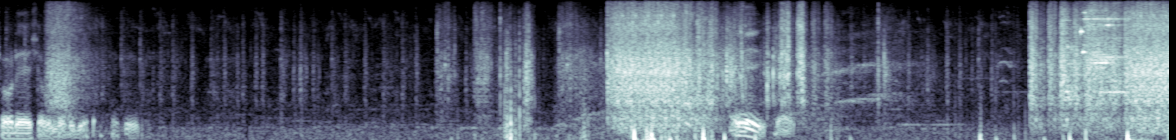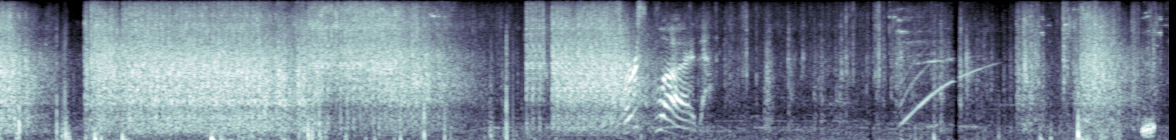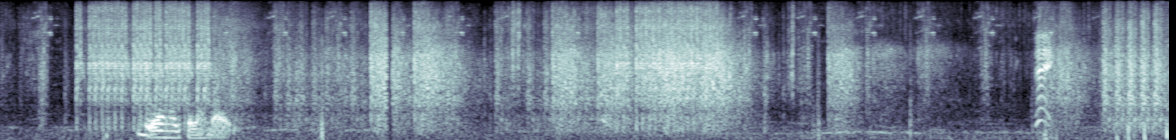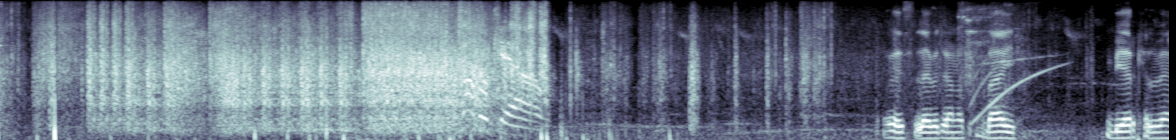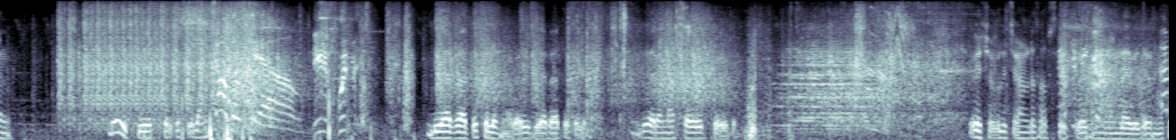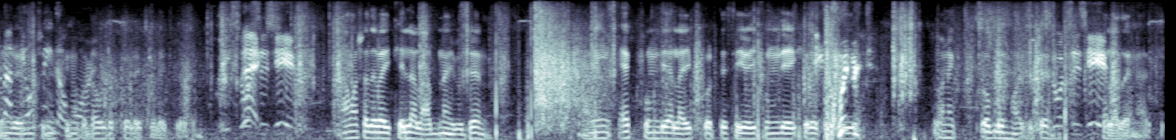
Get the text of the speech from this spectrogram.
শহরে এসে বললে দিয়ে নিতে। এই লাইভে যাওয়ানো ভাই, বিয়ার খেলবেন। ভাই সিএস খেলতেছিলাম. বিয়ার রাতে খেলুন না, ভাই, বিয়ার রাতে খেলুন বিয়ারে মাস্টার ওয়েট করে এই সকলে চ্যানেলটা সাবস্ক্রাইব করে দেন লাইভে যাওয়ার নতুন জয়েন হচ্ছেন স্ক্রিন উপর ডাবল ট্যাপ করে লাইক করে লাইক করে দেন আমার সাথে, ভাই, খেলা লাভ নাই, বুঝছেন? আমি এক ফোন দিয়ে লাইভ করতেছি, ওই ফোন দিয়ে খেলতেছি। অনেক প্রবলেম হয় বুঝছেন Resources here. খেলা যায় না আর কি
